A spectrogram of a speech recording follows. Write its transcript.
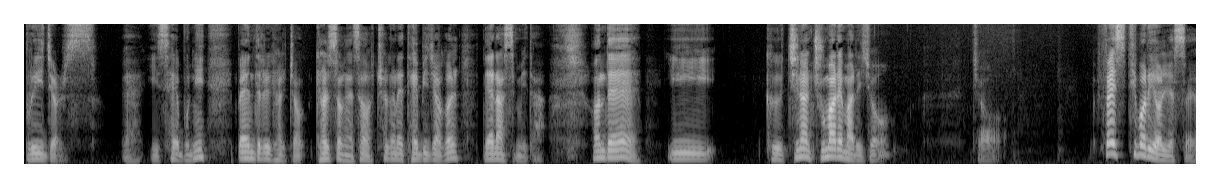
브리저스. 예, 이 세 분이 밴드를 결정, 결성해서 최근에 데뷔작을 내놨습니다. 그런데 이 그 지난 주말에 말이죠. 저 페스티벌이 열렸어요.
